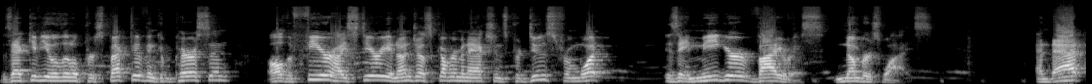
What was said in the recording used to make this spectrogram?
Does that give you a little perspective in comparison? All the fear, hysteria, and unjust government actions produced from what is a meager virus, numbers wise. And that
